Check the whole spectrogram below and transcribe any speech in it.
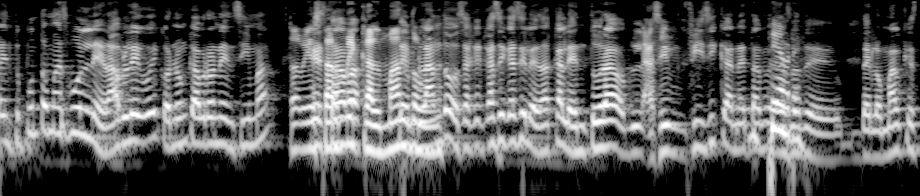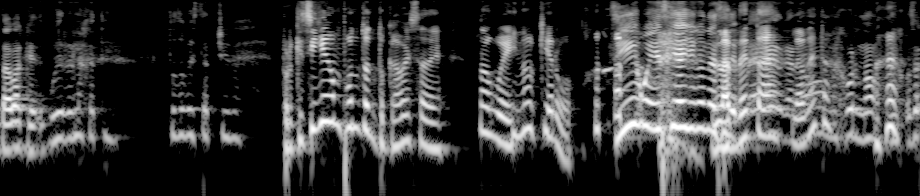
en tu punto más vulnerable, güey, con un cabrón encima. Todavía que estarme estaba calmando. Temblando, o sea, que casi casi le da calentura, así física, neta, de, de lo mal que estaba, que, güey, relájate, todo va a estar chido. Porque si llega un punto en tu cabeza de, no, güey, no quiero. Sí, güey, es que ya llega una La de, neta, "Verga, la no, neta". Mejor no. mejor", o sea,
